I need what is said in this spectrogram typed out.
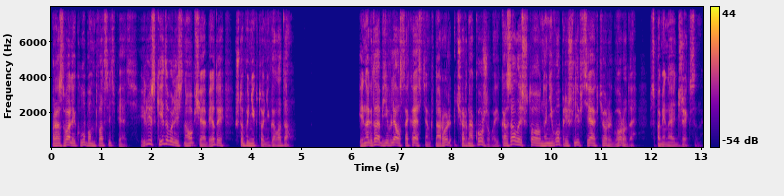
прозвали «Клубом 25», или скидывались на общие обеды, чтобы никто не голодал. Иногда объявлялся кастинг на роль чернокожего, и казалось, что на него пришли все актеры города, вспоминает Джексон.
